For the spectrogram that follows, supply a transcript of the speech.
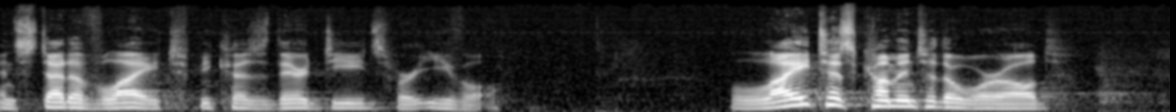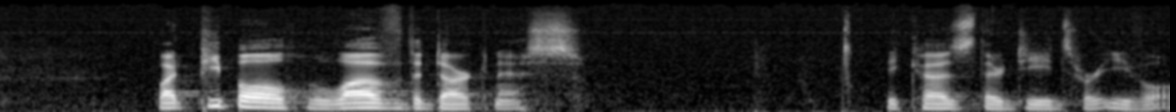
instead of light because their deeds were evil. Light has come into the world, but people love the darkness because their deeds were evil.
